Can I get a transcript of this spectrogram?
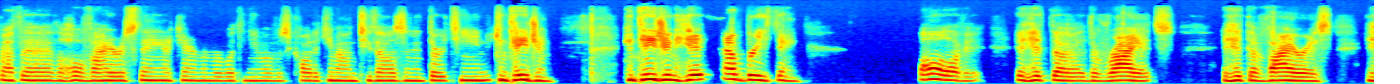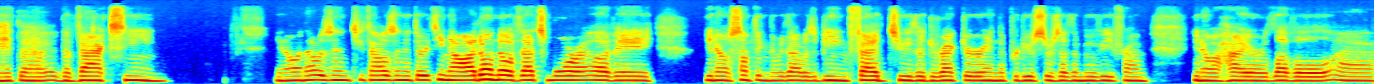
about the the whole virus thing. I can't remember what the name of it was called. It came out in 2013 contagion Contagion hit everything, all of it. It hit the the riots, it hit the virus, it hit the the vaccine. You know, and that was in 2013. Now I don't know if that's more of a you know something that was being fed to the director and the producers of the movie from you know a higher level uh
